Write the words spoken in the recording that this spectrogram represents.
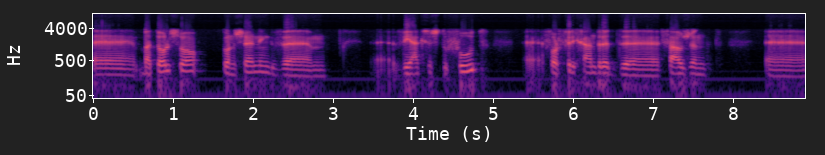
uh, but also concerning the, um, uh, the access to food uh, for 300,000 uh,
